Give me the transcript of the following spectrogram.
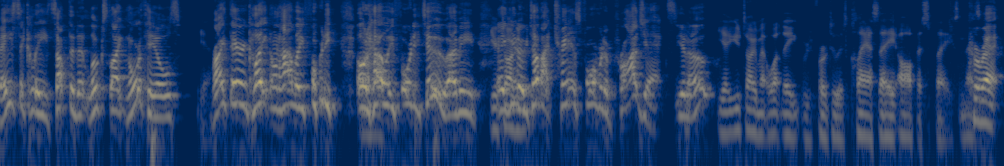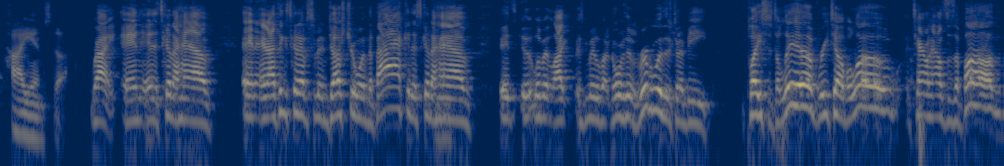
basically something that looks like North Hills. Yeah. Right there in Clayton on Highway 40, on Highway 42. I mean, You're and, you know, you talk about transformative projects, you know? yeah, you're talking about what they refer to as Class A office space, and that's Correct. high end stuff. Right. And, and it's going to have, and, and I think it's going to have some industrial in the back, and it's going to mm-hmm. have, it's a little bit like, it's going to be like North Hills Riverwood. There's going to be places to live, retail below, townhouses above,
